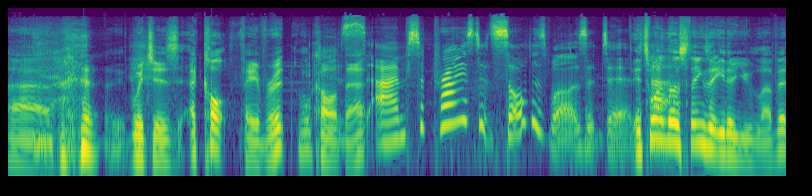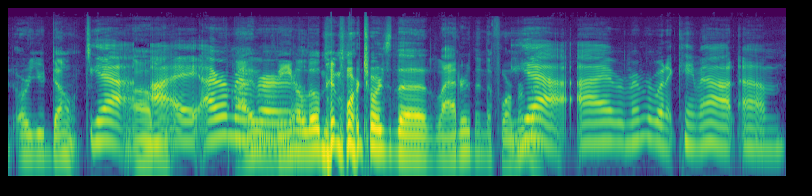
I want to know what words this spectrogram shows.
uh, which is a cult favorite. We'll call it that. I'm surprised it sold as well as it did. It's one of Uh, those things that either you love it or you don't. Yeah, Um, I I remember. I lean a little bit more towards the latter than the former. but- Yeah, I remember when it came out um,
